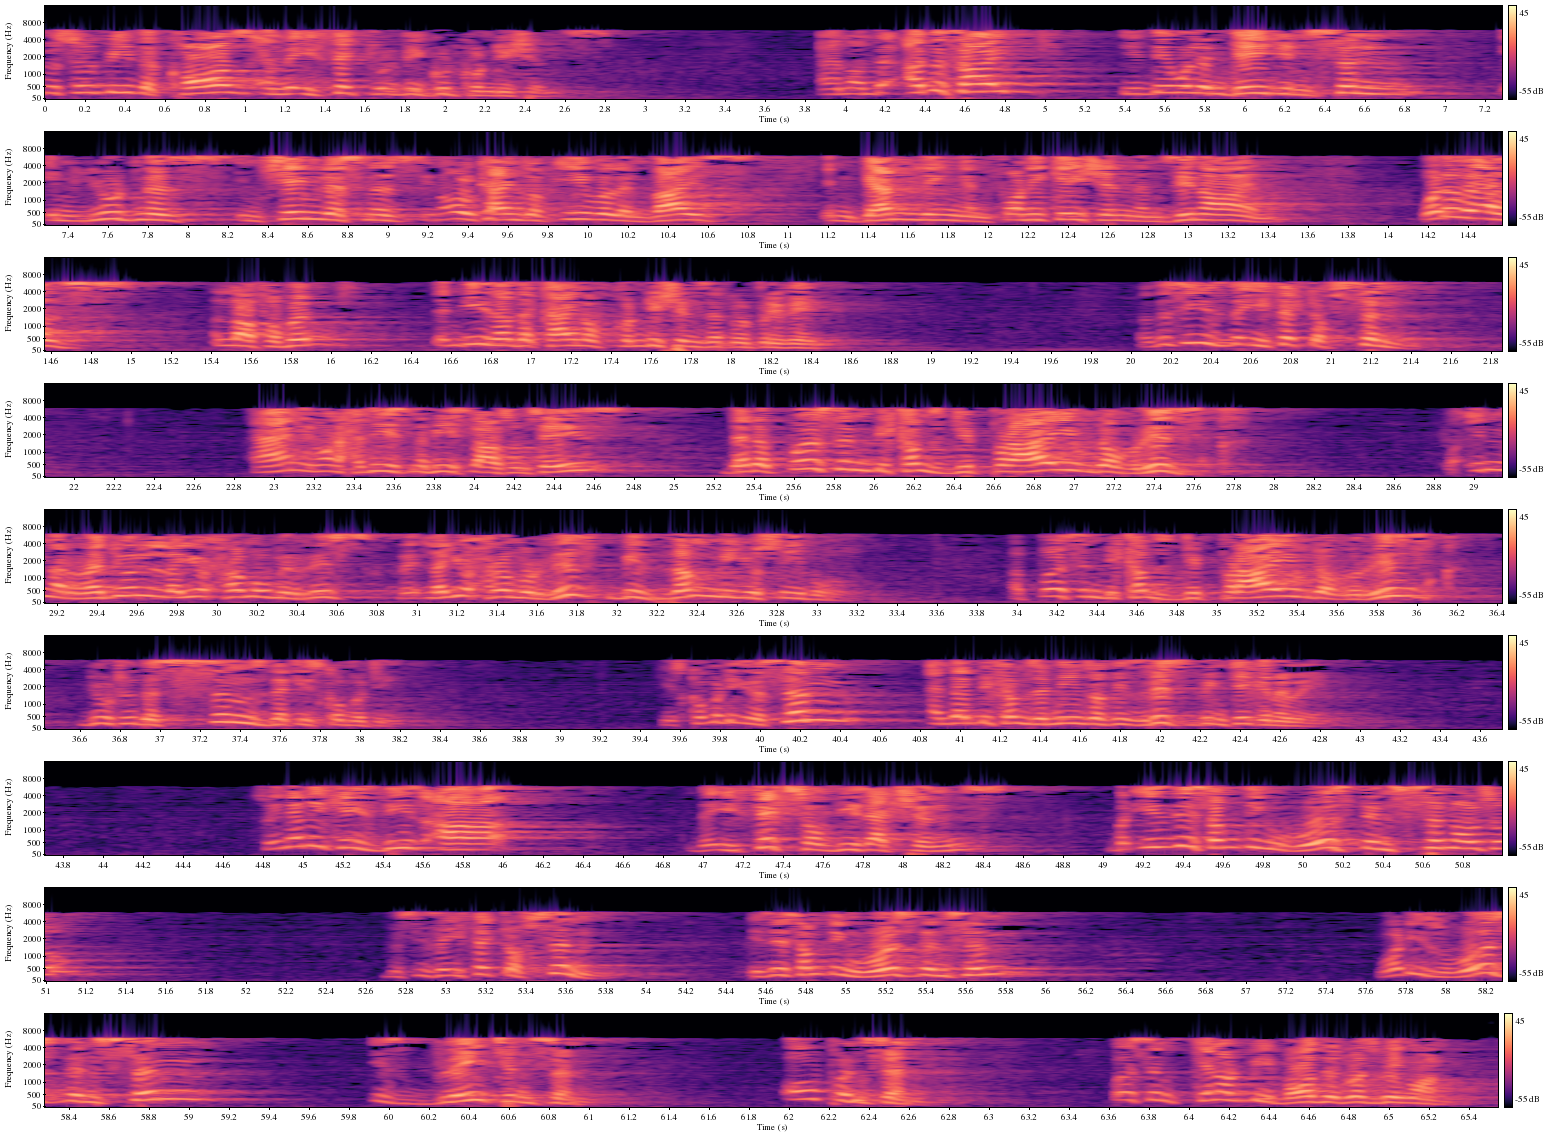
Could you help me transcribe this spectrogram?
This will be the cause and the effect will be good conditions. And on the other side, if they will engage in sin, in lewdness, in shamelessness, in all kinds of evil and vice, in gambling and fornication and zina and whatever else, Allah forbid, then these are the kind of conditions that will prevail. Now this is the effect of sin. And in one hadith, Nabi Islam says that a person becomes deprived of rizq. وَإِنَّ الرَّجُلْ لَيُحْرَمُ مِنْ رِزْقِ لَيُحْرَمُ الرِّزْقِ بِالذَّمِّ يُصِيبُهُ A person becomes deprived of rizq due to the sins that he's committing. He's committing a sin and that becomes a means of his rizq being taken away. So in any case, these are the effects of these actions but is there something worse than sin also? This is the effect of sin. Is there something worse than sin? What is worse than sin is blatant sin. Open sin. Person cannot be bothered what's going on.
